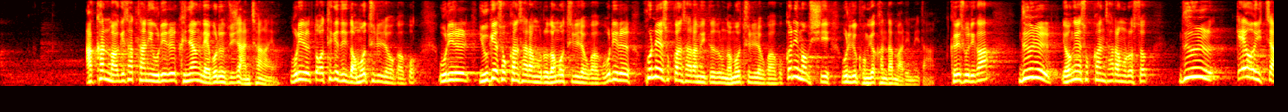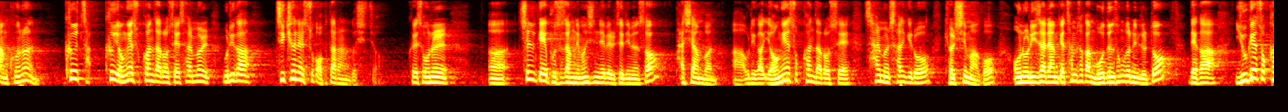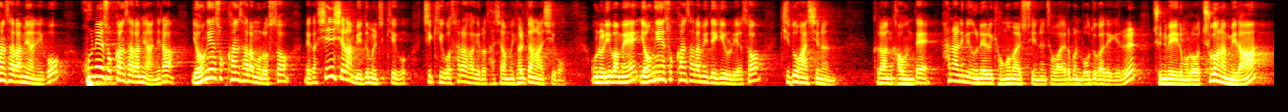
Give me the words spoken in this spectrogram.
악한 마귀 사탄이 우리를 그냥 내버려 두지 않잖아요. 우리를 또 어떻게든지 넘어뜨리려고 하고, 우리를 육에 속한 사람으로 넘어뜨리려고 하고, 우리를 혼에 속한 사람이 되도록 넘어뜨리려고 하고, 끊임없이 우리를 공격한단 말입니다. 그래서 우리가 늘 영에 속한 사람으로서 늘 깨어있지 않고는 그, 자, 그 영에 속한 자로서의 삶을 우리가 지켜낼 수가 없다라는 것이죠. 그래서 오늘 어, 7개 부서장님 헌신 예배를 드리면서 다시 한번 아, 우리가 영에 속한 자로서의 삶을 살기로 결심하고 오늘 이 자리에 함께 참석한 모든 성도님들도 내가 육에 속한 사람이 아니고 혼에 속한 사람이 아니라 영에 속한 사람으로서 내가 신실한 믿음을 지키고 지키고 살아가기로 다시 한번 결단하시고 오늘 이 밤에 영에 속한 사람이 되기를 위해서 기도하시는 그러한 가운데 하나님의 은혜를 경험할 수 있는 저와 여러분 모두가 되기를 주님의 이름으로 축원합니다.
